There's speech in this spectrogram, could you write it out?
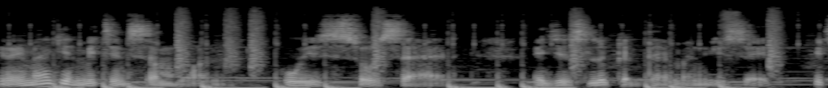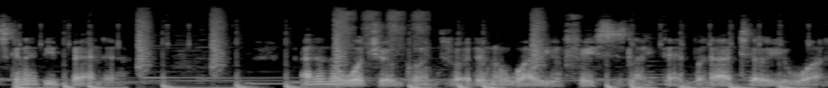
You know, imagine meeting someone who is so sad and just look at them and you say, It's gonna be better. I don't know what you're going through. I don't know why your face is like that, but I'll tell you what.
